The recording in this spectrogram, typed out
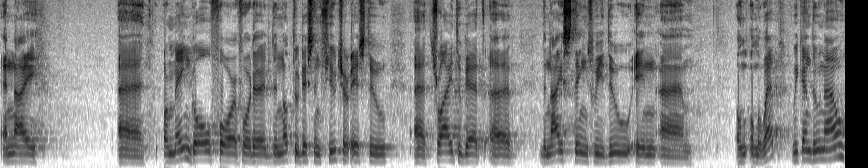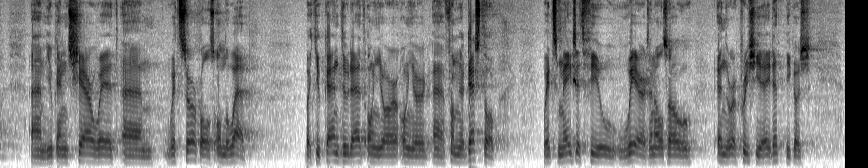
and I uh, our main goal for, for the, the not too distant future is to uh, try to get uh, the nice things we do in, um, on, on the web we can do now. Um, you can share with, um, with circles on the web, but you can't do that on your, on your, uh, from your desktop, which makes it feel weird and also underappreciated because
